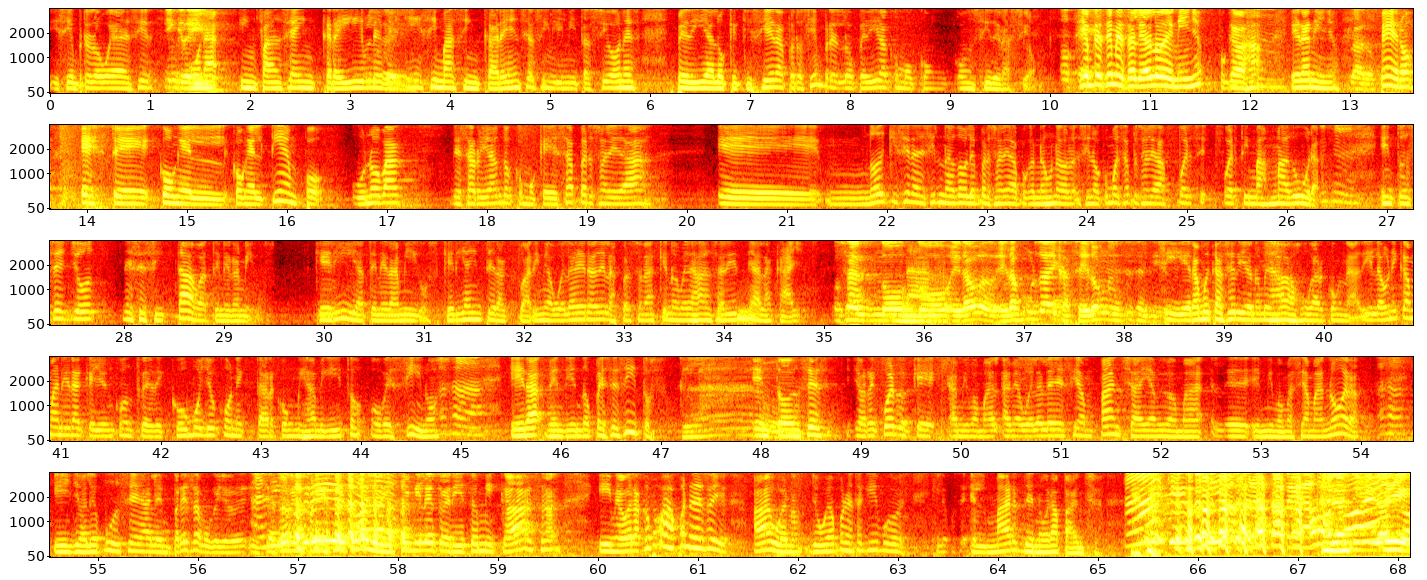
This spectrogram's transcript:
y siempre lo voy a decir, Increíble. una infancia increíble, bellísima, sin carencias, sin limitaciones, pedía lo que quisiera, pero siempre lo pedía como con consideración. Siempre se me salía lo de niño, porque ajá, era niño. Claro. Pero este, con, el, con el tiempo uno va desarrollando como que esa personalidad, eh, no quisiera decir una doble personalidad, porque no es una doble, sino como esa personalidad fuerte, fuerte y más madura. Entonces yo necesitaba tener amigos. Quería tener amigos, quería interactuar. Y mi abuela era de las personas que no me dejaban salir ni a la calle. O sea, no, Nada. no, era, era burda de casero en ese sentido. Sí, era muy casero y ya no me dejaba jugar con nadie. Y la única manera que yo encontré de cómo yo conectar con mis amiguitos o vecinos Ajá. era vendiendo pececitos. Claro. Entonces, yo recuerdo que a mi mamá, a mi abuela le decían Pancha y a mi mamá, le- eh, mi mamá se llama Nora. Y yo le puse a la empresa, porque yo hice Al la empresa y todo, yo hice mi letrerito en mi casa. Y mi abuela, ¿cómo vas a poner eso? Y yo, ah, bueno, yo voy a poner esto aquí. porque-". Y le puse el mar de Nora Pancha. ¡Ay, qué frío! Pero está pegajoso. Sí,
